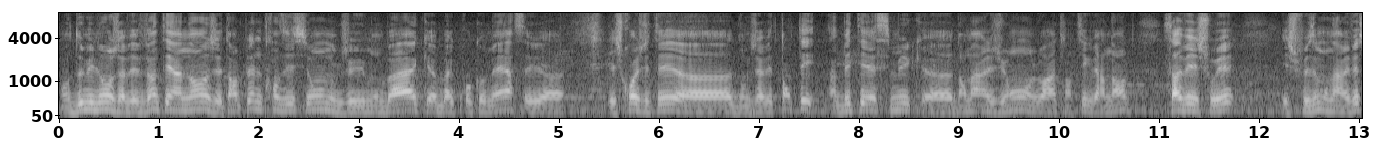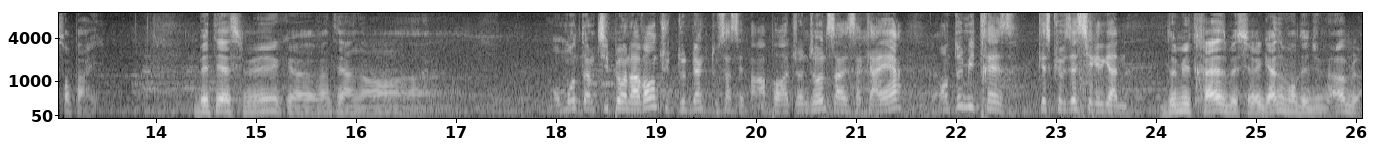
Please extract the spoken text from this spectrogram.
En 2011, j'avais 21 ans, j'étais en pleine transition, donc j'ai eu mon bac, euh, bac pro commerce, et, euh, et je crois que j'étais. euh, donc j'avais tenté un BTS MUC euh, dans ma région, Loire-Atlantique, vers Nantes. Ça avait échoué, et je faisais mon arrivée sur Paris. BTS MUC, euh, 21 ans. On monte un petit peu en avant, tu te doutes bien que tout ça c'est par rapport à John Jones et sa carrière. En 2013, qu'est-ce que faisait Cyril Gann? 2013, ben, Cyril Gann vendait du meuble.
